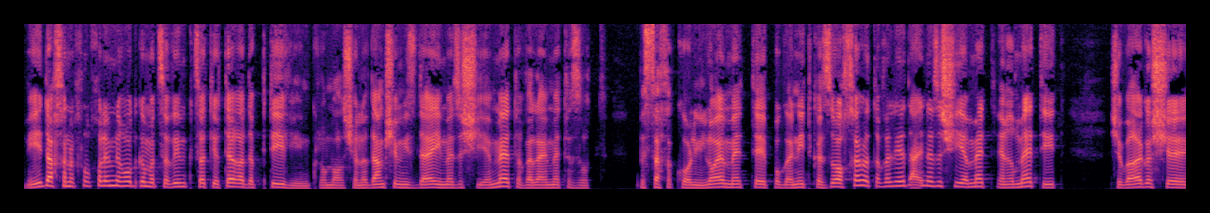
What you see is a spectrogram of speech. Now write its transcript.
מאידך אנחנו יכולים לראות גם מצבים קצת יותר אדפטיביים, כלומר של אדם שמזדהה עם איזושהי אמת, אבל האמת הזאת בסך הכל היא לא אמת אה, פוגענית כזו או אחרת, אבל היא עדיין איזושהי אמת הרמטית, שברגע שאדם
